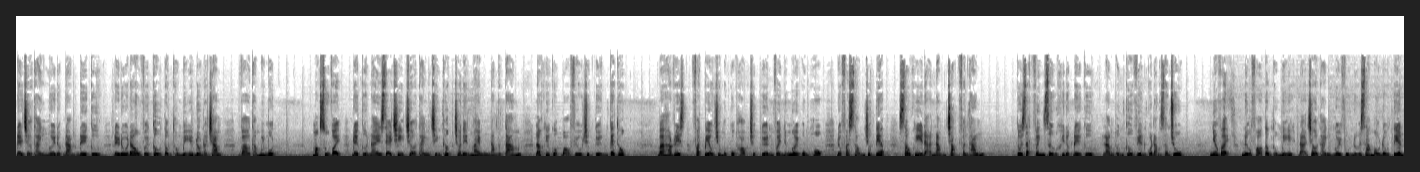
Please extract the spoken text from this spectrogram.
để trở thành người được đảng đề cử để đối đầu với cựu Tổng thống Mỹ Donald Trump vào tháng 11. Mặc dù vậy, đề cử này sẽ chỉ trở thành chính thức cho đến ngày 5 tháng 8 là khi cuộc bỏ phiếu trực tuyến kết thúc. Bà Harris phát biểu trong một cuộc họp trực tuyến với những người ủng hộ được phát sóng trực tiếp sau khi đã nắm chắc phần thắng. Tôi rất vinh dự khi được đề cử làm ứng cử viên của Đảng Dân Chủ. Như vậy, nữ phó tổng thống Mỹ đã trở thành người phụ nữ da màu đầu tiên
